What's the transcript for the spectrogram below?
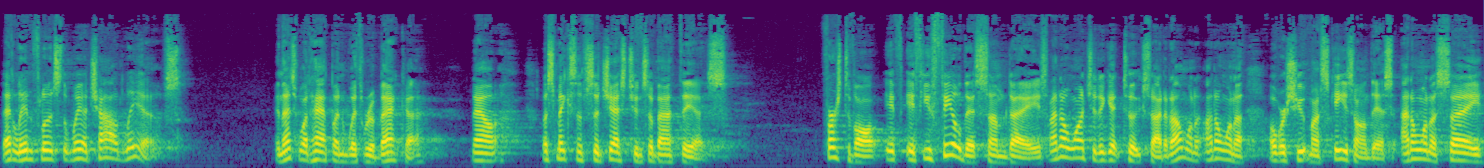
That'll influence the way a child lives. And that's what happened with Rebecca. Now, let's make some suggestions about this. First of all, if, if you feel this some days, I don't want you to get too excited. I don't want to, I don't want to overshoot my skis on this. I don't want to say,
